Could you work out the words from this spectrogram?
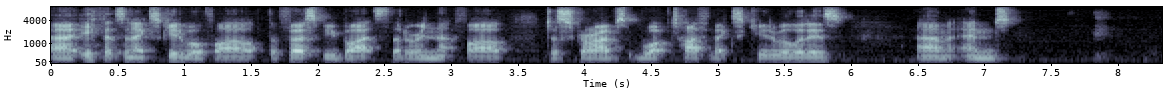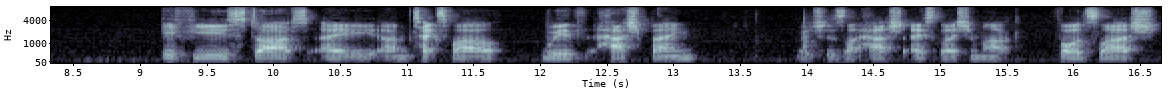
if it's an executable file, the first few bytes that are in that file describes what type of executable it is. Um, and if you start a um, text file with hash bang, which is like hash exclamation mark forward slash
